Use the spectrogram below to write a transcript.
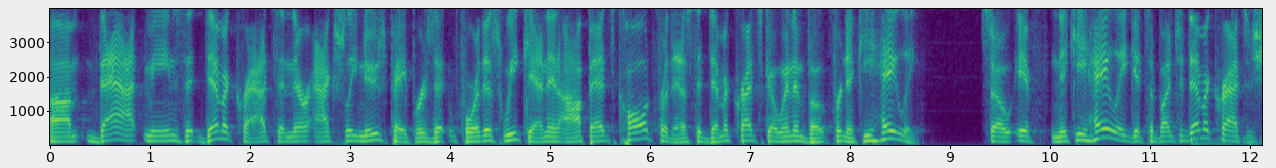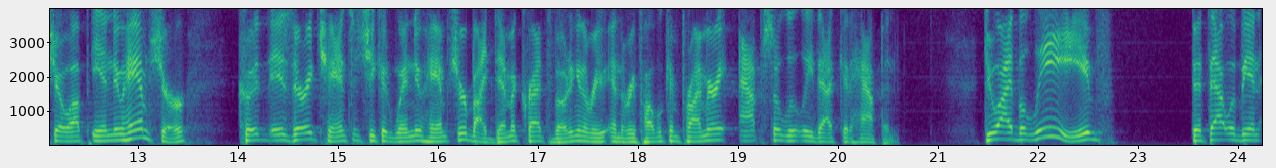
Um, that means that Democrats, and there are actually newspapers that for this weekend and op eds called for this, that Democrats go in and vote for Nikki Haley. So if Nikki Haley gets a bunch of Democrats that show up in New Hampshire, could is there a chance that she could win New Hampshire by Democrats voting in the in the Republican primary? Absolutely, that could happen. Do I believe that that would be an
